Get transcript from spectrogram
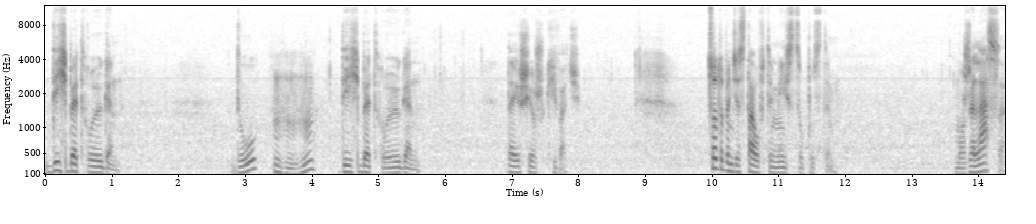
dich betrügen. Du, hm, hm, hm, dich betrügen. Dajesz się oszukiwać. Co to będzie stało w tym miejscu pustym? Może lasę?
